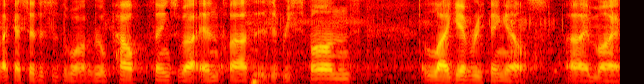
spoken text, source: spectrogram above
like I said, this is the, one of the real powerful things about nCloth is it responds like everything else uh, in Maya.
